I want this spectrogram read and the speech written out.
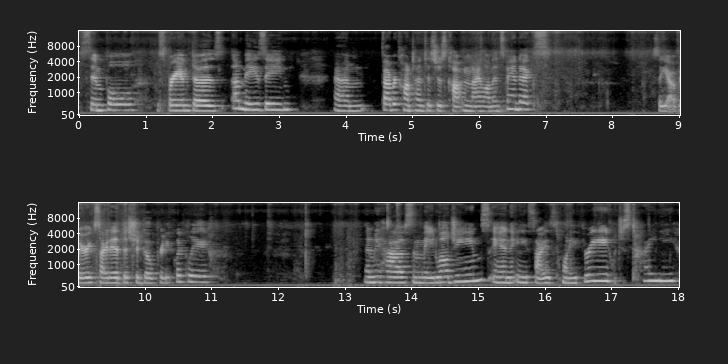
simple. This brand does amazing. Um, fabric content is just cotton, nylon, and spandex. So yeah, very excited. This should go pretty quickly. Then we have some Madewell jeans in a size 23, which is tiny.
